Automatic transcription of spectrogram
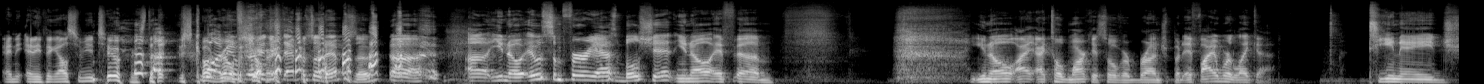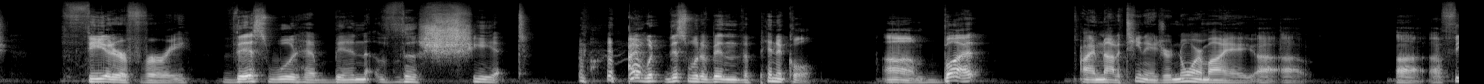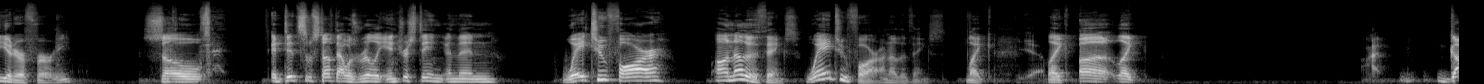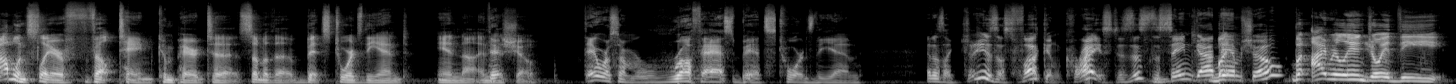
Any anything else from you two? Or is that just going Well, I real mean, short? just episode to episode. Uh, uh, you know, it was some furry ass bullshit. You know, if um, you know, I, I told Marcus over brunch, but if I were like a teenage theater furry, this would have been the shit. I would. This would have been the pinnacle. Um, but I'm not a teenager, nor am I a, uh, uh, a theater furry. So it did some stuff that was really interesting, and then way too far on other things. Way too far on other things. Like, Yeah. like, uh, like. I- Goblin Slayer felt tame compared to some of the bits towards the end in uh, in There- this show. There were some rough ass bits towards the end. And I was like, Jesus fucking Christ, is this the same goddamn show? But I really enjoyed the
